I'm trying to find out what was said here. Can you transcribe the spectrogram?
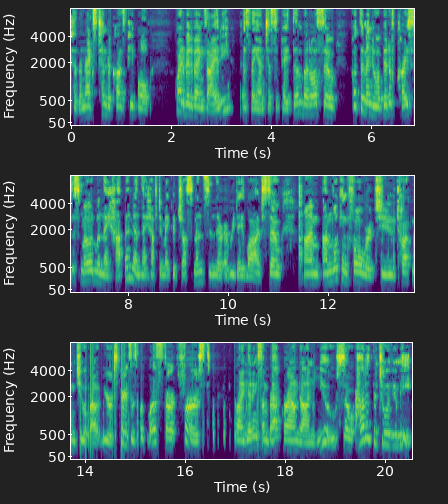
to the next, tend to cause people quite a bit of anxiety as they anticipate them, but also put them into a bit of crisis mode when they happen and they have to make adjustments in their everyday lives. So I'm, I'm looking forward to talking to you about your experiences, but let's start first by getting some background on you. So, how did the two of you meet?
